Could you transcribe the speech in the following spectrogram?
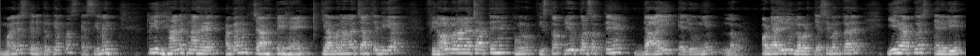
माइनस का निकल के आपके पास एस नहीं तो ये ध्यान रखना है, अगर हम चाहते हैं, क्या बनाना चाहते भैया? फिनॉल बनाना चाहते हैं तो हम लोग किसका प्रयोग कर सकते हैं? डाई एजोनियम लवण और डाइजोनियम लवण कैसे बनता है? ये है आपके पास एनिलीन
